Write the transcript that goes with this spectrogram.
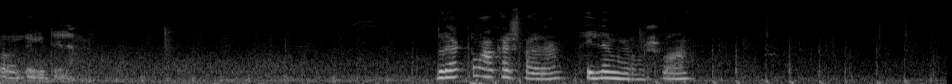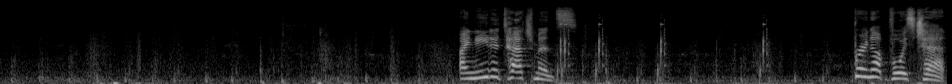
Öyle gidelim. Bıraktım arkadaşlar ben. Ellemiyorum şu an. I need attachments. Bring up voice chat.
